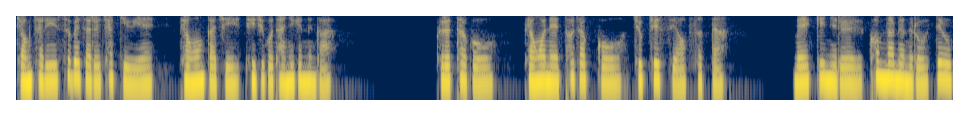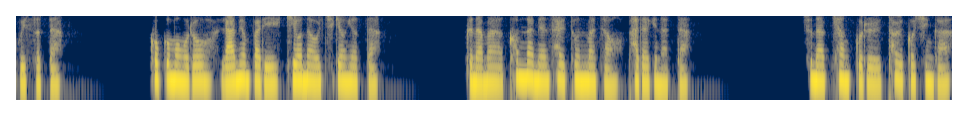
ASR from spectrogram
경찰이 수배자를 찾기 위해 병원까지 뒤지고 다니겠는가. 그렇다고 병원에 터잡고 죽칠 수 없었다. 매 끼니를 컵라면으로 때우고 있었다. 콧구멍으로 라면발이 기어나올 지경이었다. 그나마 컵라면 살 돈마저 바닥이 났다. 수납 창구를 털 것인가?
